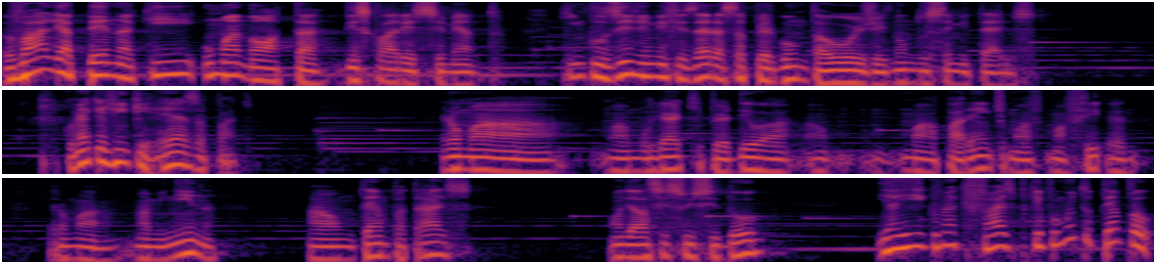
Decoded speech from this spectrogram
Vale a pena aqui uma nota de esclarecimento, que inclusive me fizeram essa pergunta hoje num dos cemitérios. Como é que a gente reza, padre? Era uma, uma mulher que perdeu a, a, uma parente, uma, uma filha, era uma, uma menina, há um tempo atrás, onde ela se suicidou. E aí, como é que faz? Porque por muito tempo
